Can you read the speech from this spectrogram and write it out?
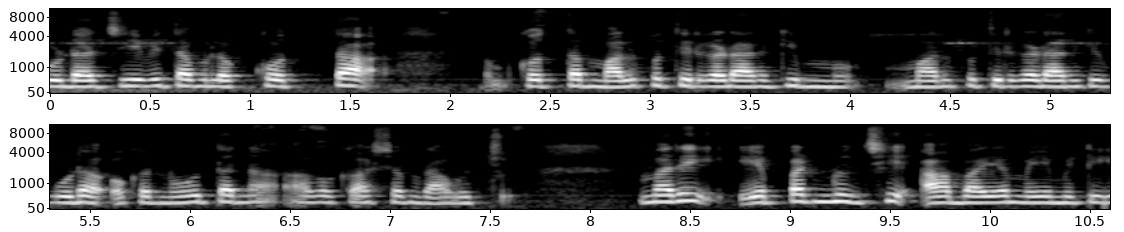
కూడా జీవితంలో కొత్త కొత్త మలుపు తిరగడానికి మలుపు తిరగడానికి కూడా ఒక నూతన అవకాశం రావచ్చు. మరి ఎప్పటి నుంచి ఆ భయం ఏమిటి?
